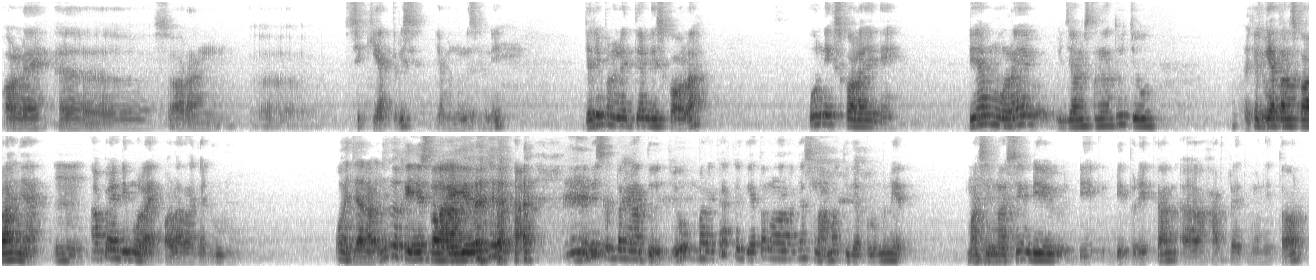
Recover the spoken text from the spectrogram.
oleh eh, seorang eh, psikiatris yang menulis ini. Jadi penelitian di sekolah, unik sekolah ini. Dia mulai jam setengah tujuh kegiatan sekolahnya. Hmm. Apa yang dimulai? Olahraga dulu. Wah jarang juga kayaknya sekolah kayak Ah. gitu. Jadi setengah tujuh mereka kegiatan olahraga selama 30 menit. Masing-masing di, di- diberikan eh, heart rate monitor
